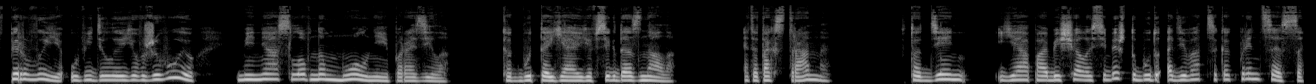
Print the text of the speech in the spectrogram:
впервые увидела ее вживую, меня словно молнией поразило, как будто я ее всегда знала. Это так странно. В тот день я пообещала себе, что буду одеваться как принцесса,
